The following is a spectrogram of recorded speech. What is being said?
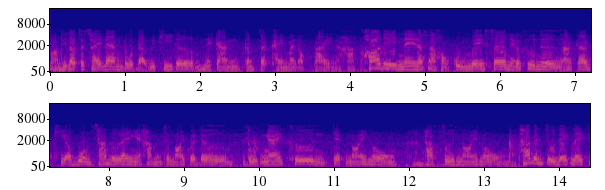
ก่อนที่เราจะใช้แรงดูดแบบวิธีเดิมในการกำจัดไขมันออกไปนะคะ ข้อดีในลักษณะของกลุ่มเวเซอร์เนี่ยก็คือหนึ่งอาการเขียวบวมช้ำหรืออะไรอย่างเงี้ยค่ะ มันจะน้อยกว่าเดิม ดูดง่ายขึ้น เจ็บน้อยลงอืมพักฟื้นน้อยลง ถ้าเป็นจุดเล็กๆ จ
